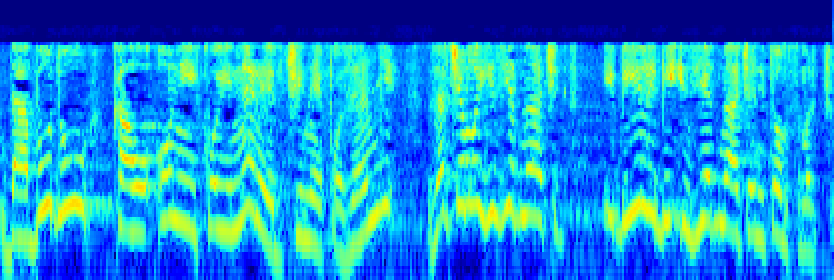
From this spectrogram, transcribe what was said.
da budu kao oni koji nered čine po zemlji? Zar ćemo ih izjednačiti? I bili bi izjednačeni tom smrću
